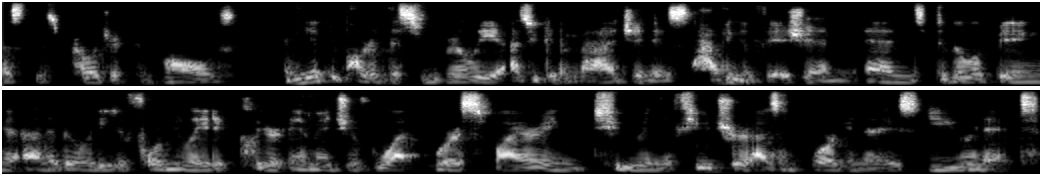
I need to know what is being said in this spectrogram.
as this project evolves. And the other part of this really, as you can imagine, is having a vision and developing an ability to formulate a clear image of what we're aspiring to in the future as an organized unit.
